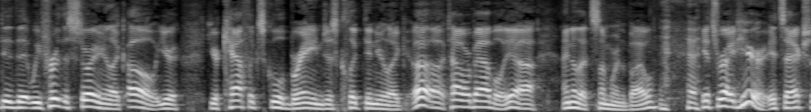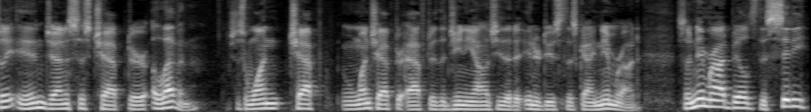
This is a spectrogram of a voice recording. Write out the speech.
did that? We've heard the story, and you're like, oh, your your Catholic school brain just clicked in. You're like, oh, Tower of Babel. Yeah, I know that's somewhere in the Bible. it's right here. It's actually in Genesis chapter 11, just one chap one chapter after the genealogy that introduced this guy Nimrod. So Nimrod builds this city.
